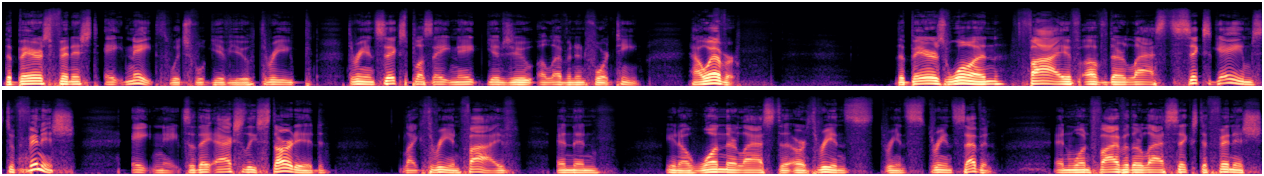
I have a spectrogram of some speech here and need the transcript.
the Bears finished eight and eight, which will give you three, three and six plus eight and eight gives you 11 and 14. However, the Bears won five of their last six games to finish eight and eight. So they actually started like three and five, and then you know won their last uh, or three and three and three and seven, and won five of their last six to finish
